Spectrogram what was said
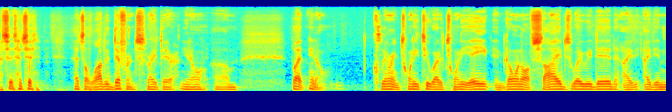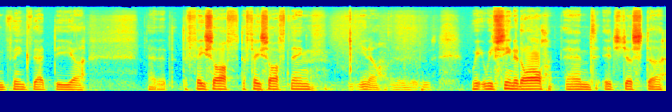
that's a, that's a, that's a lot of difference right there, you know. Um, but, you know, clearing 22 out of 28 and going off sides the way we did, I, I didn't think that the uh, the face-off the face-off thing, you know, we we've seen it all, and it's just uh,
